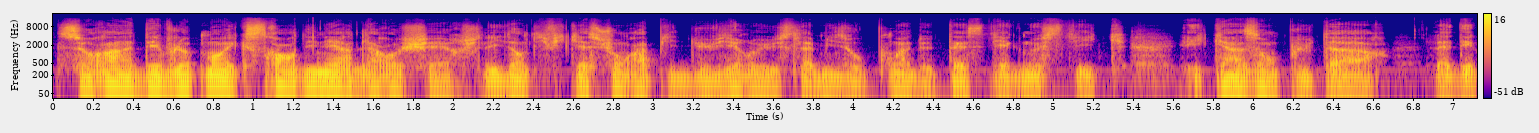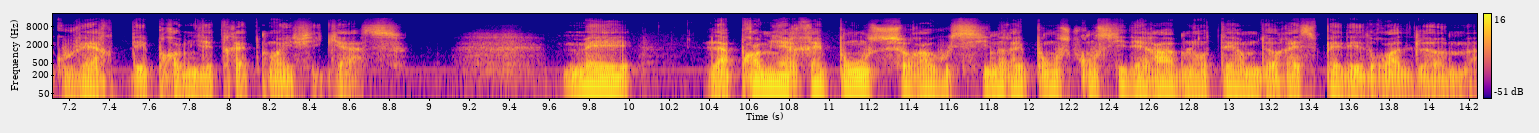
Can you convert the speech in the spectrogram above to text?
sera un développement extraordinaire de la recherche, l'identification rapide du virus, la mise au point de tests diagnostiques et 15 ans plus tard, la découverte des premiers traitements efficaces. Mais la première réponse sera aussi une réponse considérable en termes de respect des droits de l'homme,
